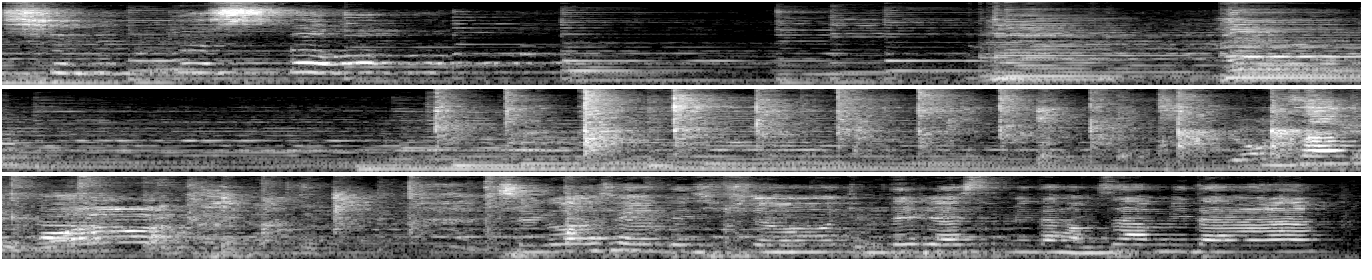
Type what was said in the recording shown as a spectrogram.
미치겠어. 감사합니다 즐거운 시간 되십시오. 김대리였습니다. 감사합니다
